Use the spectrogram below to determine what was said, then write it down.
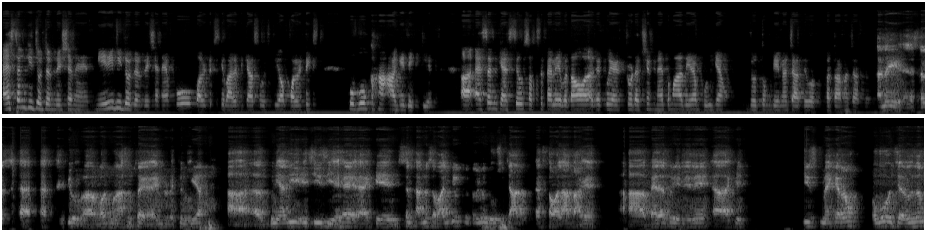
ایسن کی جو جنریشن ہے، میری بھی جو جنریشن ہے، وہ پالیٹکس کے بارے میں کیا سوچتی ہے اور پالیٹکس کو وہ کہاں آگے دیکھتی ہے۔ ایسن کیسے ہو سب سے پہلے بتاؤ، اور اگر کوئی انٹروڈکشن میں تمہارا دینا بھول گیا ہوں، جو تم دینا چاہتے ہو، بتانا چاہتے ہو۔ نہیں، سر تھینک یو بہت مناسب سے انٹروڈکشن ہو گیا۔ بنیادی چیز یہ ہے کہ جس سے صاحب نے سوال کیا، اس میں تقریباً دو سے چار سوالات آ گئے۔ پہلا تو یہ لے لیں کہ چیز میں کہہ رہا ہوں، وہ جرنلزم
